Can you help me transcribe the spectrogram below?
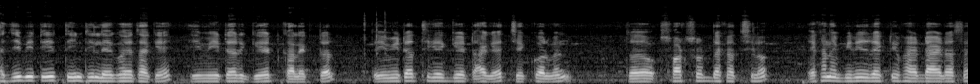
আইজিবিটির তিনটি লেগ হয়ে থাকে ইমিটার গেট কালেক্টর তো এই মিটার থেকে গেট আগে চেক করবেন। তো শর্ট শর্ট দেখাচ্ছিল। এখানে ব্রিজ রেক্টিফায়ার ডায়েট আছে,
